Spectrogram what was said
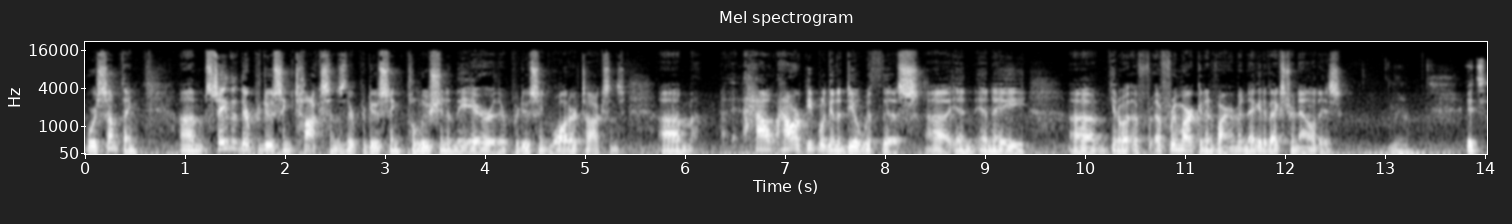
or something. Um, say that they're producing toxins, they're producing pollution in the air, they're producing water toxins. Um, how how are people going to deal with this uh, in in a uh, you know a, a, free market environment, negative externalities? Yeah. It's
